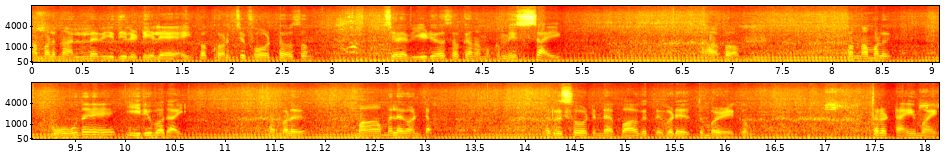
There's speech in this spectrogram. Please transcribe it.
നമ്മൾ നല്ല രീതിയിൽ ഡിലേ ആയി. ഇപ്പോൾ കുറച്ച് ഫോട്ടോസും ചില വീഡിയോസൊക്കെ നമുക്ക് മിസ്സായി. അപ്പം ഇപ്പം നമ്മൾ മൂന്ന് ഇരുപതായി. നമ്മൾ മാമലകണ്ഠം. റിസോർട്ടിന്റെ ഭാഗത്ത് ഇവിടെ എത്തുമ്പോഴേക്കും ഇത്ര ടൈമായി.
